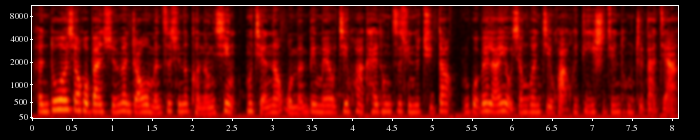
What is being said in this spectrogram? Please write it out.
很多小伙伴询问找我们咨询的可能性，目前呢我们并没有计划开通咨询的渠道，如果未来有相关计划，会第一时间通知大家。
